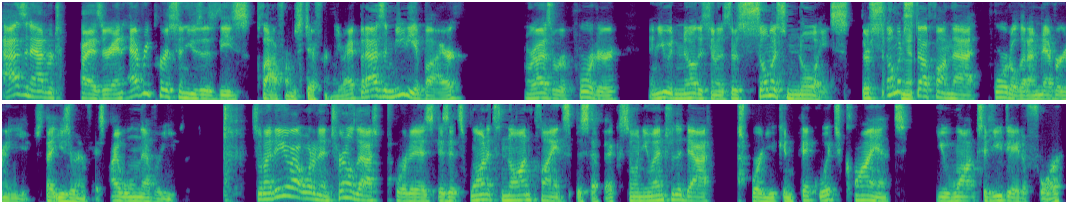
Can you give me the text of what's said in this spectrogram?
as an advertiser, and every person uses these platforms differently, right? But as a media buyer or as a reporter, and you would know this, you know, there's so much noise. There's so much yeah. stuff on that portal that I'm never going to use, that user interface. I will never use it. So when I think about what an internal dashboard is, is it's one, it's non-client specific. So when you enter the dashboard, you can pick which client you want to view data for.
